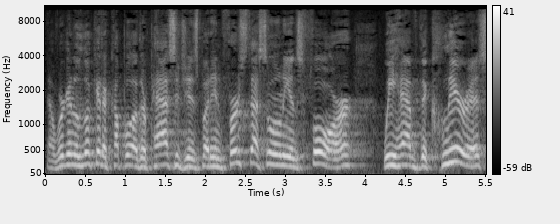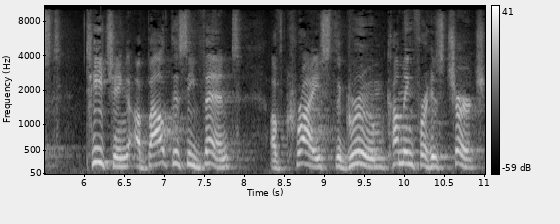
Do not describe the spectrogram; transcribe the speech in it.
Now we're going to look at a couple other passages, but in First Thessalonians four, we have the clearest teaching about this event of Christ, the groom, coming for his church,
